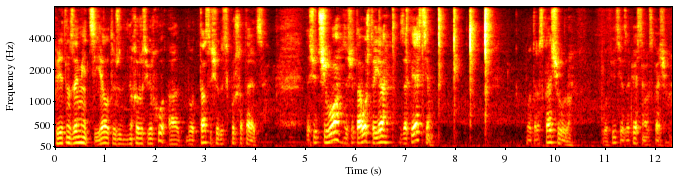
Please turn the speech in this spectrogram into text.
При этом заметьте, я вот уже нахожусь вверху, а вот таз еще до сих пор шатается. За счет чего? За счет того, что я запястьем вот раскачиваю. Вот видите, я запястьем раскачиваю.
